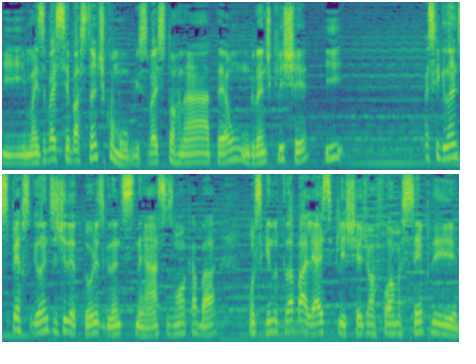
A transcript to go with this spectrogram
E, mas vai ser bastante comum, isso vai se tornar até um grande clichê e mas que grandes, grandes diretores, grandes cineastas vão acabar conseguindo trabalhar esse clichê de uma forma sempre,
